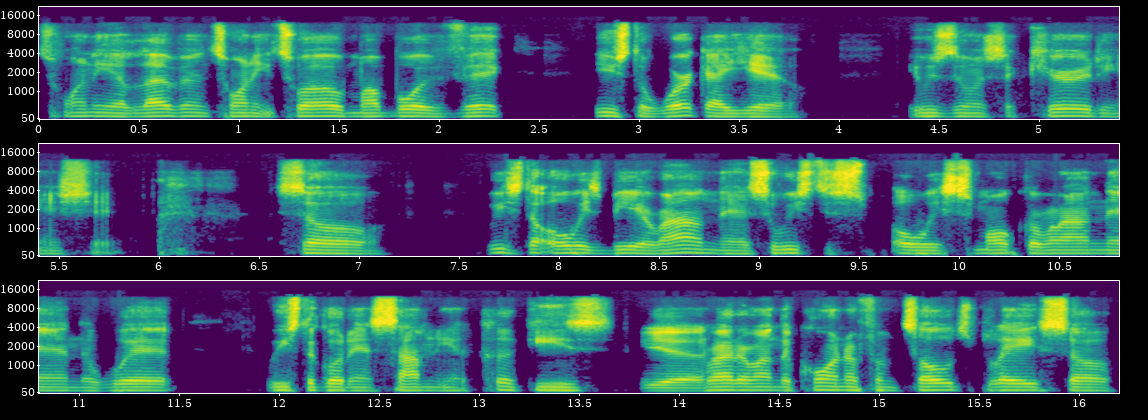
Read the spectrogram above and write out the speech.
2011, 2012, my boy Vic used to work at Yale. He was doing security and shit. So we used to always be around there. So we used to always smoke around there in the whip. We used to go to Insomnia Cookies. Yeah. right around the corner from Toad's place. So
